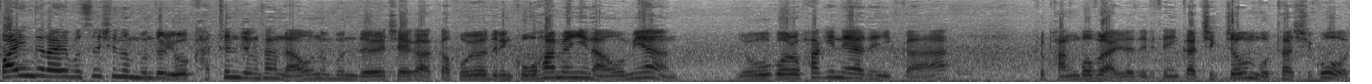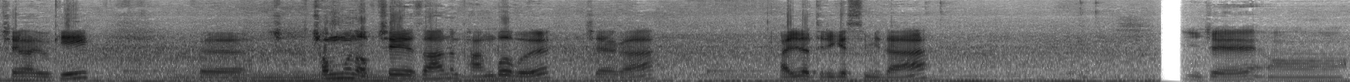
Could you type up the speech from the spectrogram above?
파인드라이브 쓰시는 분들 요 같은 증상 나오는 분들 제가 아까 보여드린 그 화면이 나오면 요걸 확인해야 되니까 그 방법을 알려드릴 테니까 직접은 못 하시고 제가 여기 그 전문 업체에서 하는 방법을 제가 알려드리겠습니다. 이제 어,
